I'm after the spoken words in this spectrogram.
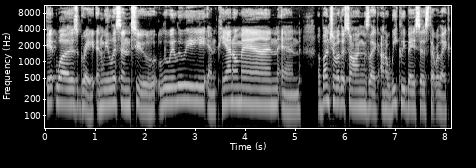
It was great. And we listened to Louie Louie and Piano Man and a bunch of other songs like on a weekly basis that were like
